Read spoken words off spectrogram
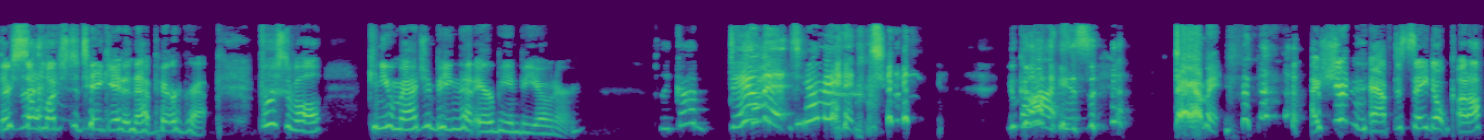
There's so much to take in in that paragraph. First of all, can you imagine being that Airbnb owner? like, God damn it, Damn it! you guys. Damn it! I shouldn't have to say don't cut off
